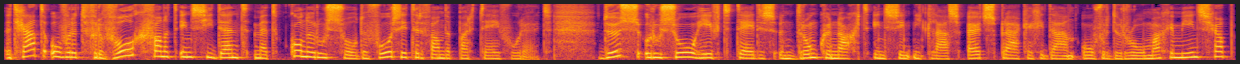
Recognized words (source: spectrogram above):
Het gaat over het vervolg van het incident met Conor Rousseau, de voorzitter van de Partij Vooruit. Dus Rousseau heeft tijdens een dronken nacht in Sint-Niklaas uitspraken gedaan over de Roma-gemeenschap.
